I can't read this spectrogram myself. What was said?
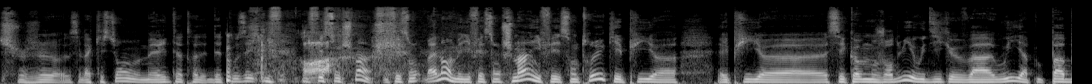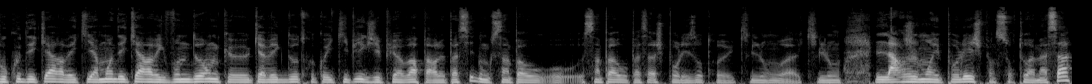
Je, je, c'est la question mérite d'être posée. Il, Ah. fait son chemin, il fait son, bah non, mais il fait son chemin, il fait son truc, et puis euh, et puis euh, c'est comme aujourd'hui où il dit que bah oui, il y a pas beaucoup d'écart avec, il y a moins d'écart avec Von Dorn que qu'avec d'autres coéquipiers que j'ai pu avoir par le passé, donc sympa au, au- sympa au passage pour les autres qui l'ont euh, qui l'ont largement épaulé. Je pense surtout à Massa.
